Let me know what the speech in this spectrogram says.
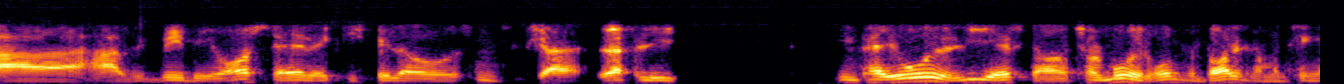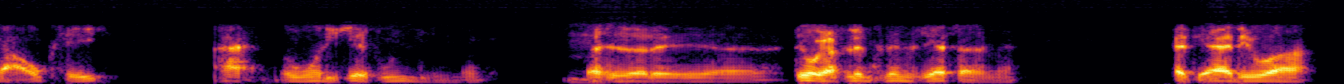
har, har VB jo også stadigvæk, de spiller jo sådan, synes jeg, i hvert fald i, i en periode lige efter og tålmodigt rundt med bolden, og man tænker, ah, okay, ja, nu må de se at ikke? Hvad hedder det? øh, Det var i hvert fald en fornemmelse, jeg sad med. At ja, det var,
